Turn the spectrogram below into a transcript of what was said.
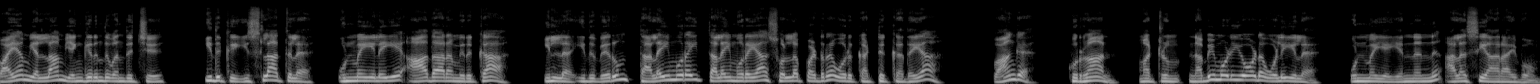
பயம் எல்லாம் எங்கிருந்து வந்துச்சு? இதுக்கு இஸ்லாத்துல உண்மையிலேயே ஆதாரம் இருக்கா? இல்ல இது வெறும் தலைமுறை தலைமுறையா சொல்லப்படுற ஒரு கட்டுக்கதையா? வாங்க குர்ஆன் மற்றும் நபிமொழியோட ஒளியில உண்மையை என்னன்னு அலசி ஆராய்வோம்.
